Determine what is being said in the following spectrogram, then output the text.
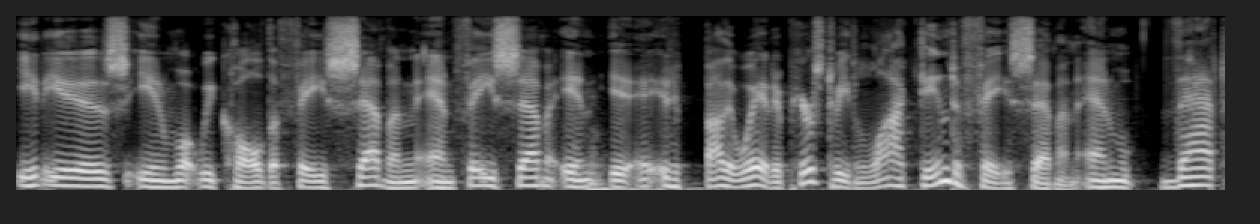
it is in what we call the phase seven, and phase seven. And it, it, by the way, it appears to be locked into phase seven, and that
